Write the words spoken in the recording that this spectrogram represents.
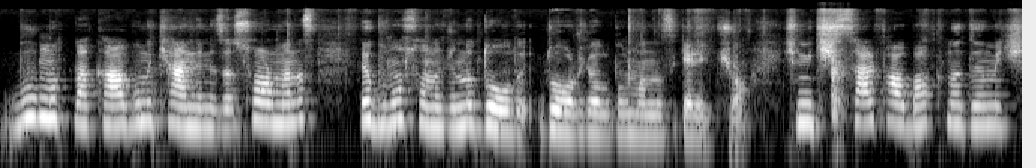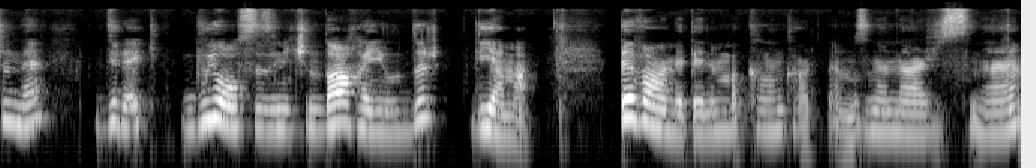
bu mutlaka bunu kendinize sormanız ve bunun sonucunda doğru, doğru yol bulmanız gerekiyor. Şimdi kişisel fal bakmadığım için de direkt bu yol sizin için daha hayırlıdır diyemem. Devam edelim bakalım kartlarımızın enerjisine.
